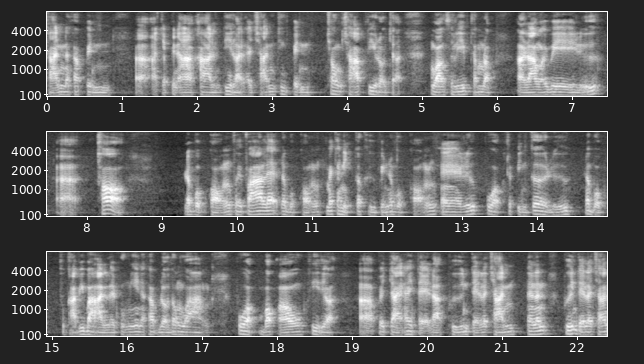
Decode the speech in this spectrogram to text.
ชั้นนะครับเป็นอาจจะเป็นอาคารที่หลาย ๆ ชั้นที่เป็นช่องชาร์ปที่เราจะวางสลีปสำหรับรางไวเวย์หรือท่อ ระบบของไฟฟ้าและระบบของแมคานิกก็คือเป็นระบบของแอร์หรือพวกสปริงเกอร์หรือระบบสุขาภิบาลอะไรพวกนี้นะครับ เราต้องวางพวกบล็อกเอาที่จะไปจ่ายให้แต่ละพื้นแต่ละชั้นดังนั้นพื้นแต่ละชั้น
